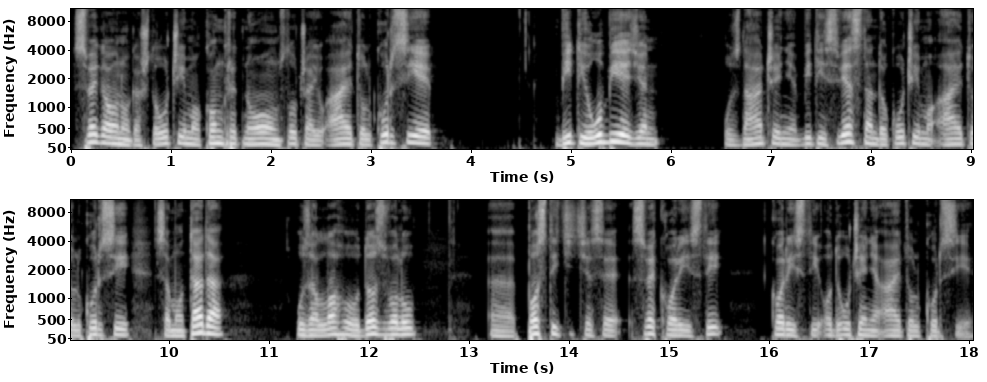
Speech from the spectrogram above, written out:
svega onoga što učimo, konkretno u ovom slučaju ajetul kursije, biti ubijeđen u značenje, biti svjestan dok učimo ajetul kursi, samo tada uz Allahovu dozvolu e, postići će se sve koristi, koristi od učenja ajetul kursije.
